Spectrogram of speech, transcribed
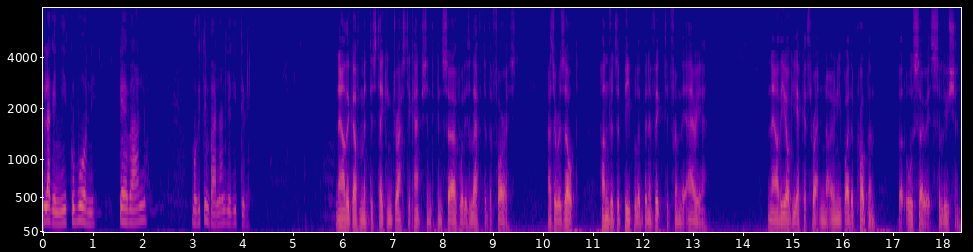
Kila kenyit kobwone kila kenyit kobwone kebe ano mokitimbanan yekitebi Now the government is taking drastic action to conserve what is left of the forest. As a result, hundreds of people have been evicted from the area. Now the Ogiek are threatened not only by the problem, but also its solution.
